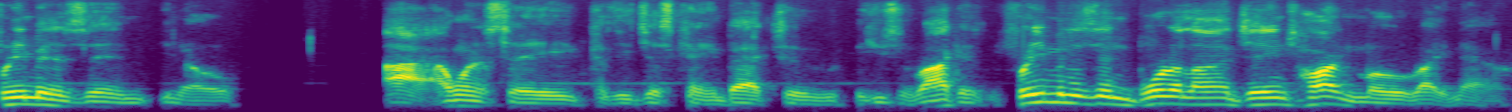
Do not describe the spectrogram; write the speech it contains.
Freamon is in you know I, I want to say because he just came back to the Houston Rockets. Freamon is in borderline James Harden mode right now.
